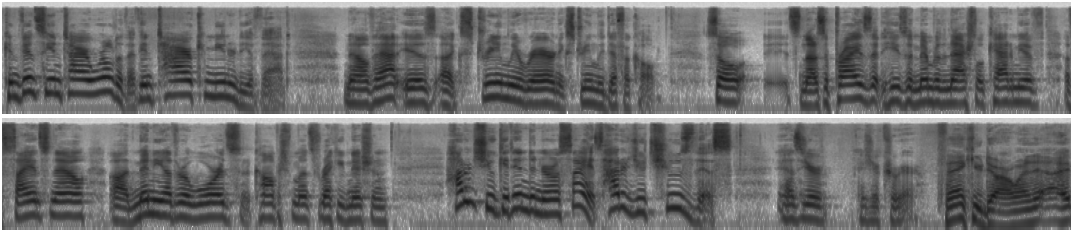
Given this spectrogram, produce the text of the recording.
convince the entire world of that, the entire community of that. Now, that is uh, extremely rare and extremely difficult. So it's not a surprise that he's a member of the National Academy of, of Science now, uh, many other awards, accomplishments, recognition. How did you get into neuroscience? How did you choose this as your as your career? Thank you, Darwin. I,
